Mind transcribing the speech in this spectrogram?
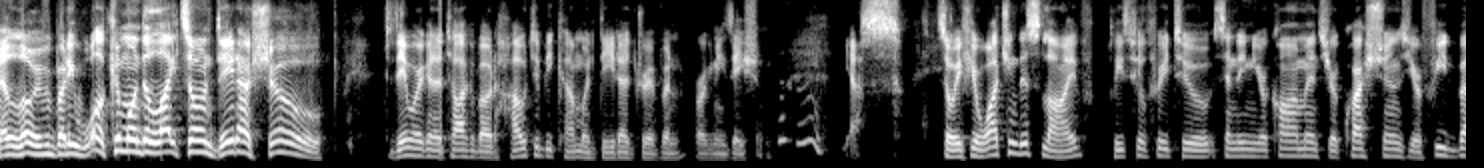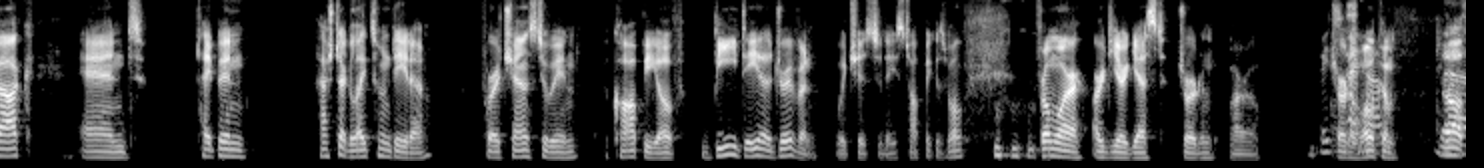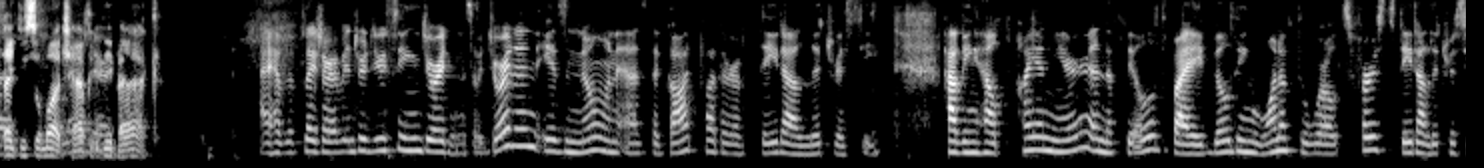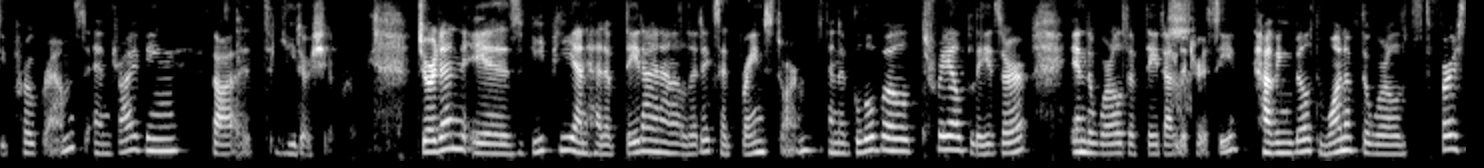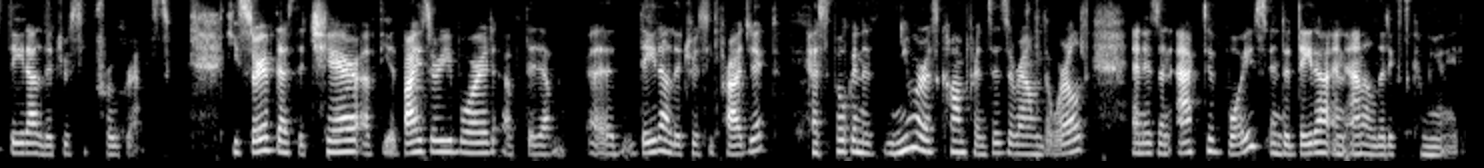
Hello, everybody. Welcome on the Lights On Data Show. Today, we're going to talk about how to become a data driven organization. Yes. So, if you're watching this live, please feel free to send in your comments, your questions, your feedback, and type in hashtag Lights On Data for a chance to win a copy of Be Data Driven, which is today's topic as well, from our, our dear guest, Jordan Morrow. Jordan, have welcome. Oh, thank you so much. Happy to be back. I have the pleasure of introducing Jordan. So, Jordan is known as the godfather of data literacy, having helped pioneer in the field by building one of the world's first data literacy programs and driving thought leadership. Jordan is VP and head of data and analytics at Brainstorm and a global trailblazer in the world of data literacy, having built one of the world's first data literacy programs. He served as the chair of the advisory board of the um, uh, Data Literacy Project, has spoken at numerous conferences around the world, and is an active voice in the data and analytics community.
